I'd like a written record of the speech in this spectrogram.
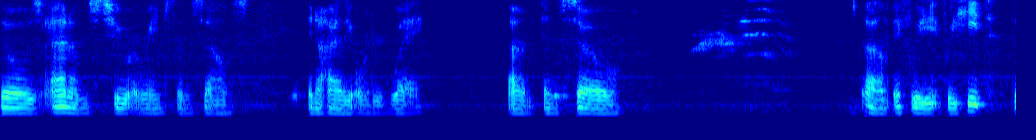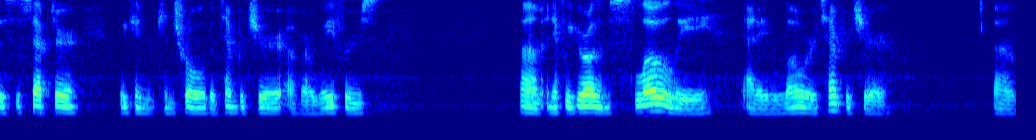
those atoms to arrange themselves in a highly ordered way. Um, and so um, if we if we heat the susceptor, we can control the temperature of our wafers. Um, and if we grow them slowly at a lower temperature, um,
